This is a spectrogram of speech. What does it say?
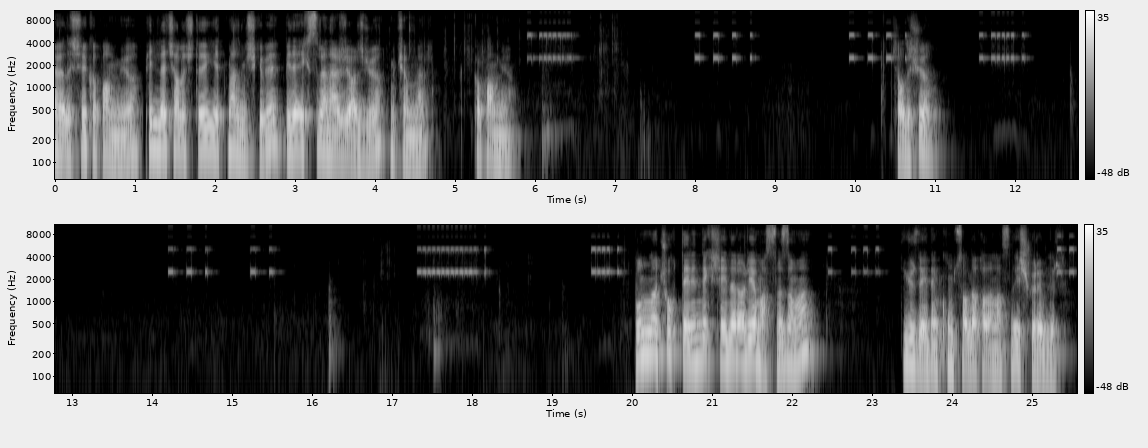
Evet ışığı kapanmıyor. Pille çalıştığı yetmezmiş gibi bir de ekstra enerji harcıyor. Mükemmel. Kapanmıyor. Çalışıyor. Bununla çok derindeki şeyleri arayamazsınız ama yüzeyden kumsalda falan aslında iş görebilir.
